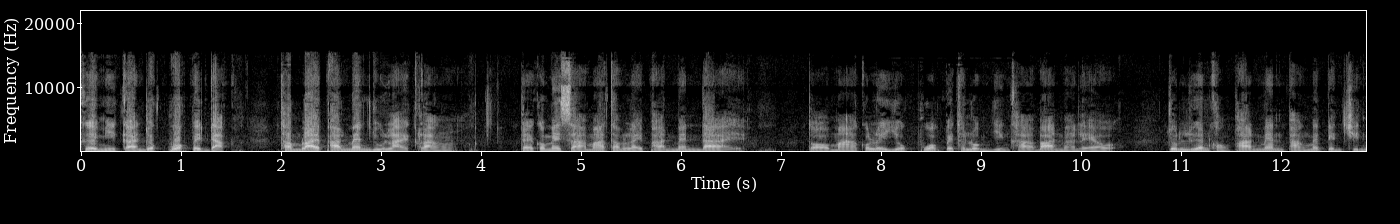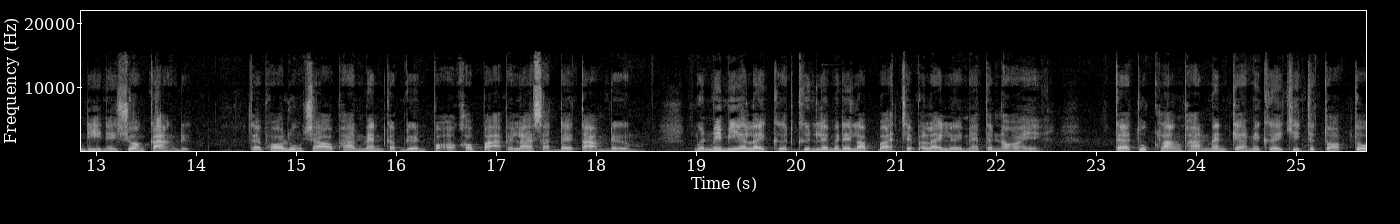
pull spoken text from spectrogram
เคยมีการยกพวกไปดักทำร้ายพานแม่นอยู่หลายครั้ง แต่ก็ไม่สามารถทำลายพานแม่นได้ ต่อมาก็เลยยกพวกไปถล่มยิงคาบ้านมาแล้ว จนเรือนของพานแม่นพังไม่เป็นชิ้นดีในช่วงกลางดึก แต่พอรุ่งเช้าพานแม่นกับเดินป๋อเข้าป่าไปล่าสัตว์ได้ตามเดิม เหมือนไม่มีอะไรเกิดขึ้นและไม่ได้รับบาดเจ็บอะไรเลยแม้แต่น้อย แต่ทุกครั้งพานแม่นแกไม่เคยคิดจะตอบโต้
